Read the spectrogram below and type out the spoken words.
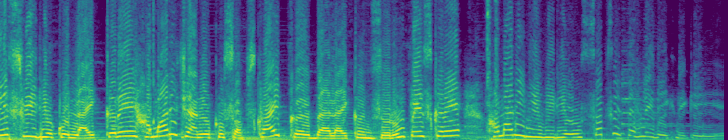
इस वीडियो को लाइक करें हमारे चैनल को सब्सक्राइब कर बेल आइकन जरूर प्रेस करें हमारी न्यू वीडियो सबसे पहले देखने के लिए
